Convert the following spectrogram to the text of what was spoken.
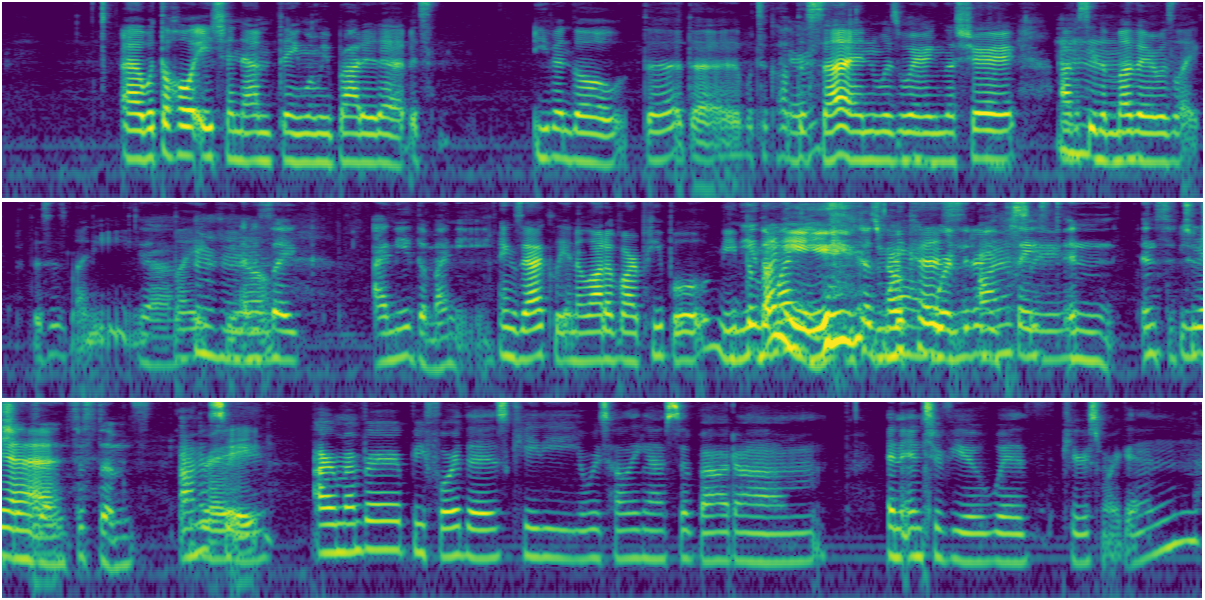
uh, with the whole H and M thing when we brought it up. It's even though the the what's it called the son was mm-hmm. wearing mm-hmm. the shirt obviously mm-hmm. the mother was like this is money yeah like mm-hmm. you know and it's like I need the money. Exactly, and a lot of our people need, need the, the, money, money because, we're, because we're literally honestly, placed in institutions yeah. and systems. Honestly, right. I remember before this, Katie, you were telling us about um, an interview with Piers Morgan.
